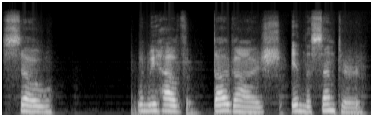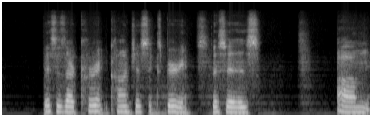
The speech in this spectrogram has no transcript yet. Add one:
So, when we have Dagaz in the center, this is our current conscious experience. This is um,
